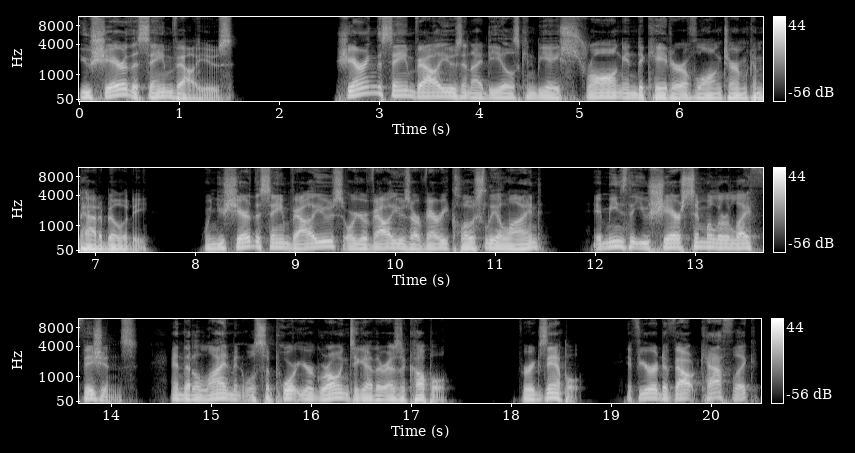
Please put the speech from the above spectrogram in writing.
You share the same values. Sharing the same values and ideals can be a strong indicator of long term compatibility. When you share the same values or your values are very closely aligned, it means that you share similar life visions and that alignment will support your growing together as a couple. For example, if you're a devout Catholic,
